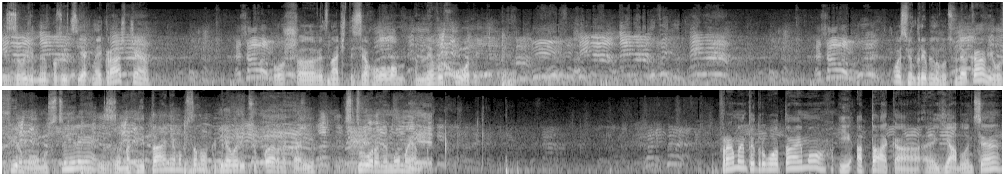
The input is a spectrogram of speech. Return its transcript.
із вигідної позиції як найкраще. Тож відзначитися голом не виходить. Ось він дриблінг Гуцуляка в його фірмовому стилі із нагнітанням обстановки біля воріт суперника і створеним моментом. Фрагменти другого тайму і атака е, яблунця.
